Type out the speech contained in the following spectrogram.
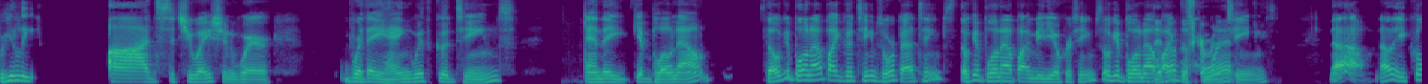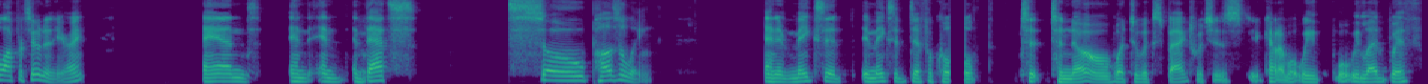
really odd situation where where they hang with good teams and they get blown out they'll get blown out by good teams or bad teams. They'll get blown out by mediocre teams. They'll get blown out they by poor teams. No, no, equal opportunity, right? And and and and that's so puzzling, and it makes it it makes it difficult to to know what to expect, which is kind of what we what we led with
